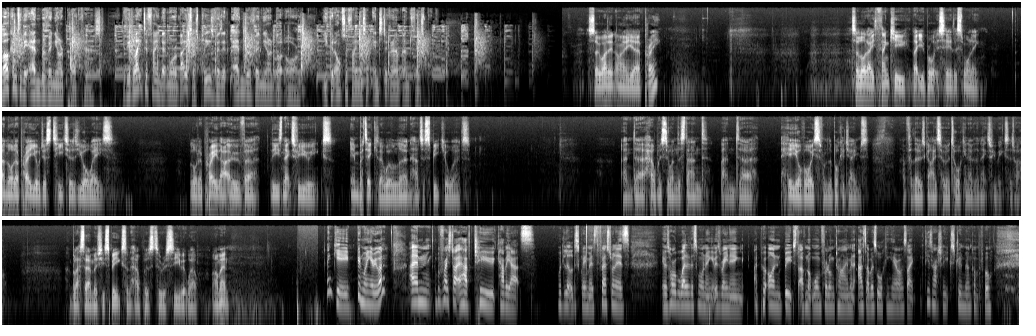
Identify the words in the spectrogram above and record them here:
Welcome to the Edinburgh Vineyard podcast. If you'd like to find out more about us, please visit edinburghvineyard.org. You can also find us on Instagram and Facebook. So why don't I uh, pray? So Lord, I thank you that you brought us here this morning. And Lord, I pray you'll just teach us your ways. Lord, I pray that over these next few weeks, in particular, we'll learn how to speak your words. And uh, help us to understand and uh, hear your voice from the book of James. And for those guys who are talking over the next few weeks as well. Bless Emma as she speaks and help us to receive it well. Amen. Thank you. Good morning, everyone. Um, before I start, I have two caveats with little disclaimers. The first one is it was horrible weather this morning. It was raining. I put on boots that I've not worn for a long time, and as I was walking here, I was like, these are actually extremely uncomfortable.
